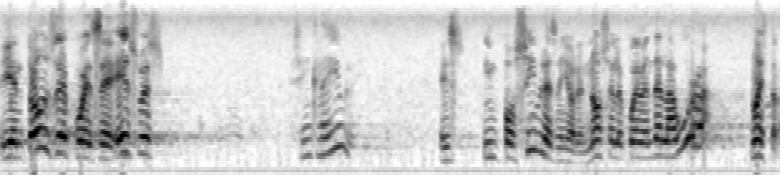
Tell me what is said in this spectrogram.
Y entonces, pues eh, eso es, es increíble. Es imposible, señores. No se le puede vender la burra nuestra.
